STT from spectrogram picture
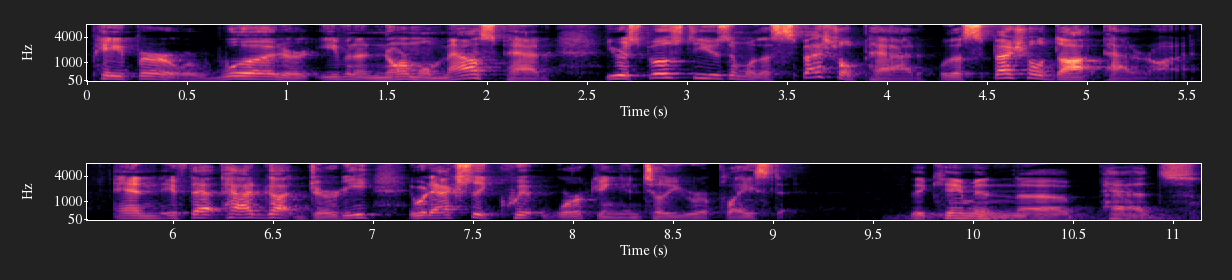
paper or wood or even a normal mouse pad. You were supposed to use them with a special pad with a special dot pattern on it. And if that pad got dirty, it would actually quit working until you replaced it. They came in uh, pads.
